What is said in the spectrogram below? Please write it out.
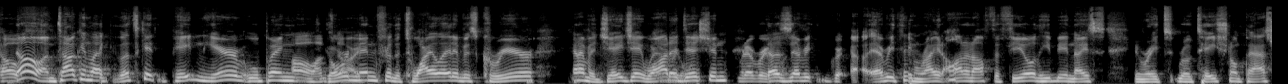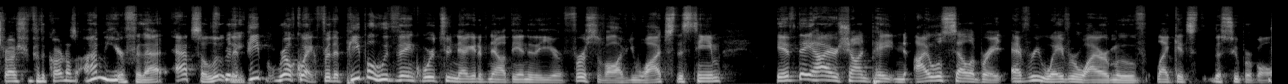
No, I'm talking like let's get Payton here. We'll bring Oh, Jordan sorry. in for the twilight of his career. Kind of a JJ Watt Whatever edition. whatever. Does every uh, everything right on and off the field. He'd be a nice rotational pass rusher for the Cardinals. I'm here for that. for the Absolutely. people, real quick, for the people who think we're too negative now at the end of the year, first of all, have you watched this team? If they hire Sean Payton, I will celebrate every waiver wire move like it's the Super Bowl.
